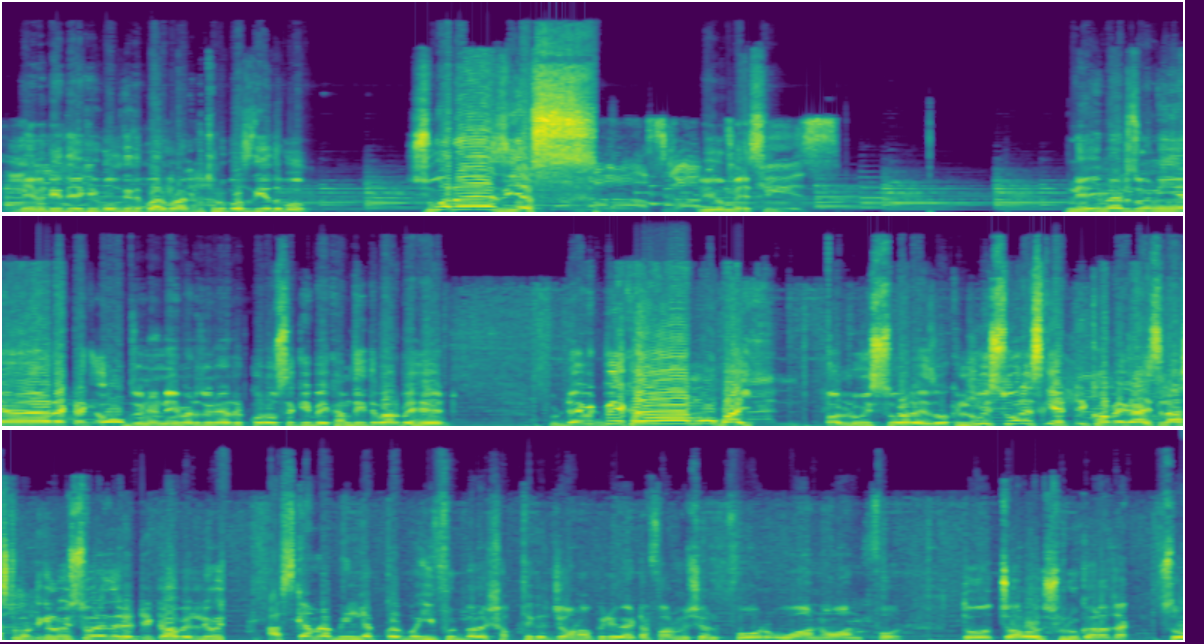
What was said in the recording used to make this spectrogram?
নেইমারকে দিয়ে কি গোল দিতে পারব একটা থ্রু পাস দিয়ে দেবো? Suarez yes Leo Messi Neymar junior একটা ও জুনিয়র নেইমার জুনিয়র ক্রসে কি বেখাম দিতে পারবে? হেড ডেভিড বেখাম ও ভাই! ও Luis Suarez okay Luis Suarez কি হ্যাট্রিক হবে গাইস লাস্ট মুহূর্তে কি লুইস সুয়ারেজের হ্যাট্রিকটা হবে? লুইস আজকে আমরা বিল্ড আপ করব ই ফুটবলের সব থেকে জনপ্রিয় একটা formation four one one four তো চলো শুরু করা যাক। সো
